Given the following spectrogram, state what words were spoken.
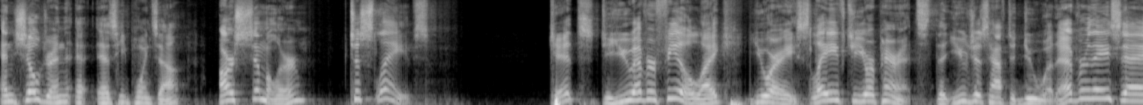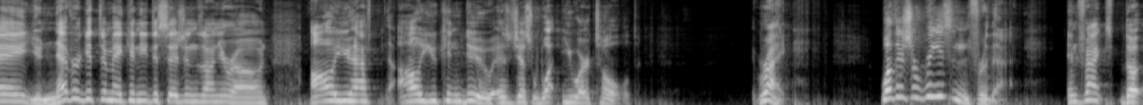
And children, as he points out, are similar to slaves. Kids, do you ever feel like you are a slave to your parents, that you just have to do whatever they say, you never get to make any decisions on your own? All you have all you can do is just what you are told. Right. Well, there's a reason for that. In fact, the,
